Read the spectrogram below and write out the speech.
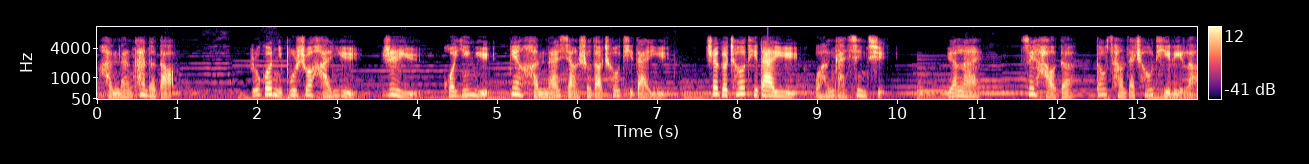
很难看得到。如果你不说韩语、日语或英语，便很难享受到抽屉待遇。这个抽屉待遇我很感兴趣。原来，最好的都藏在抽屉里了。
